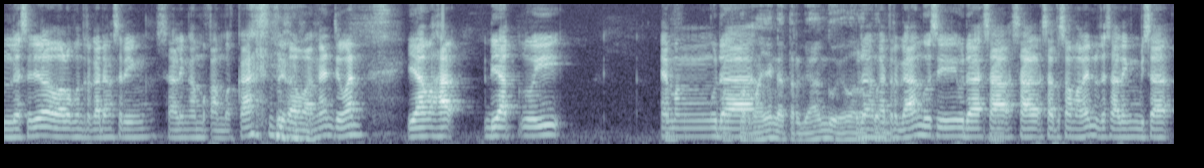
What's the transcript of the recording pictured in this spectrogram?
lu lihat sendiri walaupun terkadang sering saling ngambek-ngambekan di lapangan. Cuman ya diakui emang udah performanya nggak terganggu ya udah walaupun nggak terganggu sih. Udah sa- sa- satu sama lain udah saling bisa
